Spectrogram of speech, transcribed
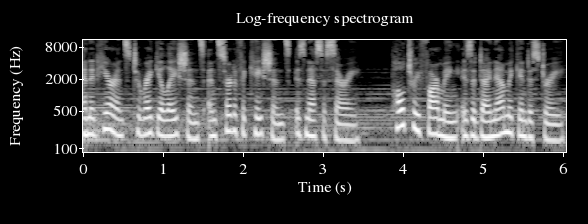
and adherence to regulations and certifications is necessary. Poultry farming is a dynamic industry,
